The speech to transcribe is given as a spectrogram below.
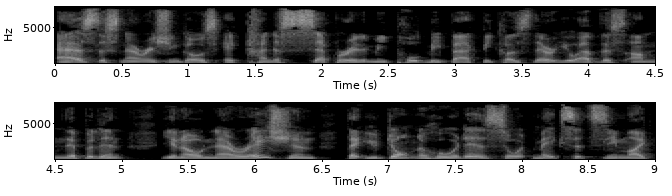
as this narration goes, it kind of separated me, pulled me back because there you have this omnipotent, you know, narration that you don't know who it is. So it makes it seem like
